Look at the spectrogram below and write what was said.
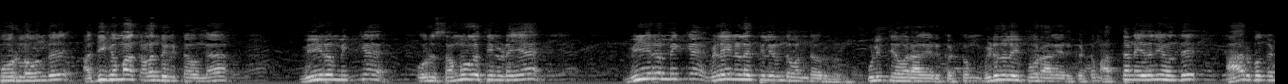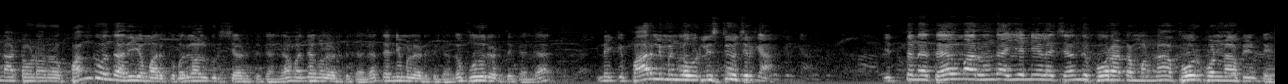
போர்ல வந்து அதிகமா கலந்துகிட்டவங்க வீரமிக்க ஒரு சமூகத்தினுடைய வீரமிக்க விளைநிலத்தில் இருந்து வந்தவர்கள். புலித்தேவராக இருக்கட்டும் விடுதலை போராக இருக்கட்டும் அத்தனை இதுலயும் வந்து ஆறு நாட்டோட பங்கு வந்து அதிகமா இருக்கு. மருகால் குறிச்சி எடுத்துக்கங்க மஞ்சங்குளம் எடுத்துக்கங்க தென்னிமலை எடுத்துக்கங்க புதூர் எடுத்துக்கங்க. இன்னைக்கு பார்லிமெண்ட்ல ஒரு லிஸ்ட் வச்சிருக்கேன். இத்தனை தேவமார் வந்து ஐஎன்ஏல சேர்ந்து போராட்டம் பண்ணா போர் பண்ணா அப்படின்ட்டு.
